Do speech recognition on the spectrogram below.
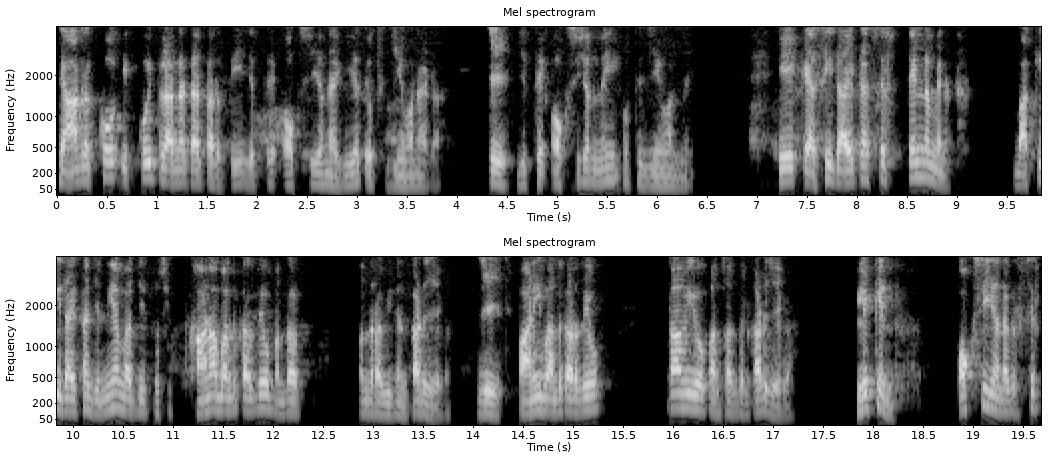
ਧਿਆਨ ਰੱਖੋ ਇੱਕੋ ਹੀ ਪਲੈਨਟ ਹੈ ਧਰਤੀ ਜਿੱਥੇ ਆਕਸੀਜਨ ਹੈਗੀ ਹੈ ਤੇ ਉੱਥੇ ਜੀਵਨ ਹੈਗਾ। ਜੀ। ਜਿੱਥੇ ਆਕਸੀਜਨ ਨਹੀਂ ਉੱਥੇ ਜੀਵਨ ਨਹੀਂ। ਇਹ ਇੱਕ ਐਸੀ ਡਾਈਟ ਹੈ ਸਿਰਫ 3 ਮਿੰਟ। ਬਾਕੀ ਡਾਈਟਾਂ ਜਿੰਨੀਆਂ ਮਰਜ਼ੀ ਤੁਸੀਂ ਖਾਣਾ ਬੰਦ ਕਰ ਦਿਓ ਬੰਦਾ 15-20 ਦਿਨ ਕੱਢ ਜਾਏਗਾ। ਜੀ। ਪਾਣੀ ਬੰਦ ਕਰ ਦਿਓ ਤਾਂ ਵੀ ਉਹ 5-7 ਦਿਨ ਕੱਢ ਜਾਏਗਾ। ਲੇਕਿਨ ਆਕਸੀਜਨ ਅਗਰ ਸਿਰਫ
